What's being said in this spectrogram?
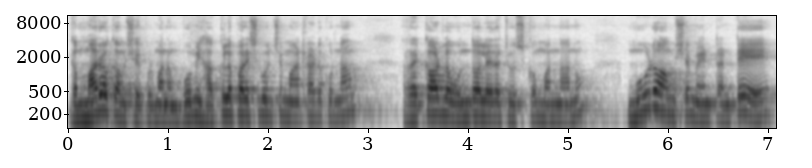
ఇక మరొక అంశం ఇప్పుడు మనం భూమి హక్కుల పరీక్ష గురించి మాట్లాడుకున్నాం. రికార్డులో ఉందో లేదో చూసుకోమన్నాను. మూడో అంశం ఏంటంటే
